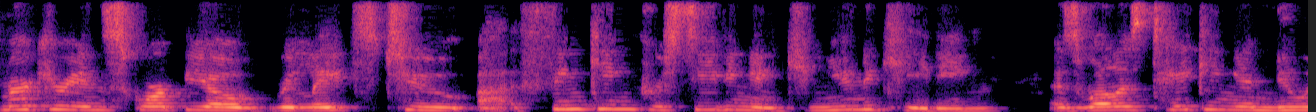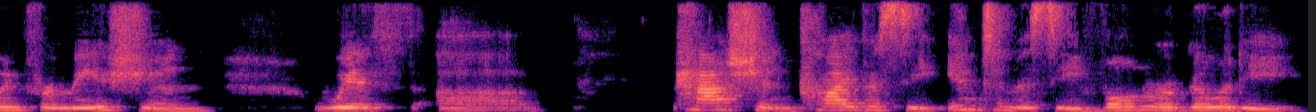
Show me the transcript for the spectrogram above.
mercury and scorpio relates to uh, thinking perceiving and communicating as well as taking in new information with uh, passion, privacy, intimacy, vulnerability,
